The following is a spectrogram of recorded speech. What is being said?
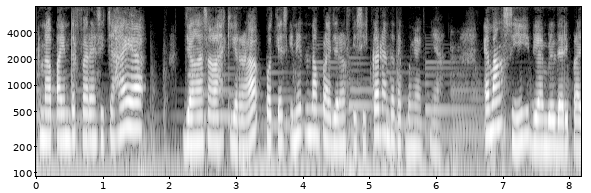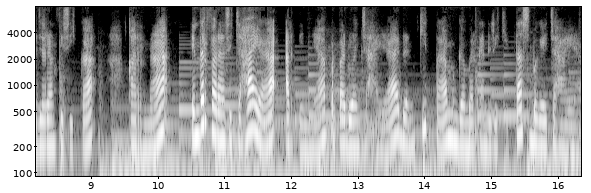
Kenapa interferensi cahaya? Jangan salah kira podcast ini tentang pelajaran fisika dan tetek bengeknya. Emang sih diambil dari pelajaran fisika, karena interferensi cahaya artinya perpaduan cahaya dan kita menggambarkan diri kita sebagai cahaya.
